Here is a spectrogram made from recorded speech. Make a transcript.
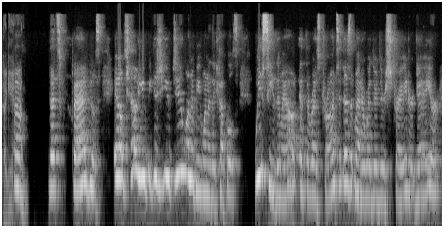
again. Oh, that's fabulous. And I'll tell you, because you do want to be one of the couples, we see them out at the restaurants. It doesn't matter whether they're straight or gay or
